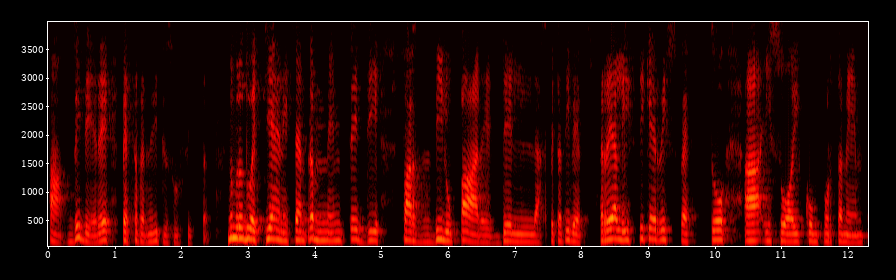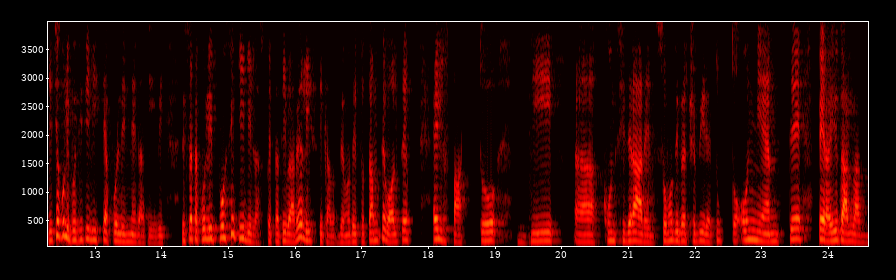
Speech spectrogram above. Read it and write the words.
a vedere per saperne di più sul fit. Numero due, tieni sempre a mente di far sviluppare delle aspettative realistiche rispetto ai suoi comportamenti, sia quelli positivi sia quelli negativi. Rispetto a quelli positivi, l'aspettativa realistica, l'abbiamo detto tante volte, è il fatto di uh, considerare il suo modo di percepire tutto o niente per aiutarla a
